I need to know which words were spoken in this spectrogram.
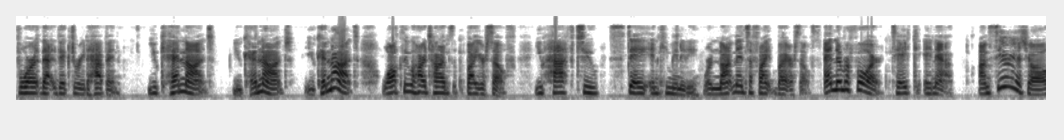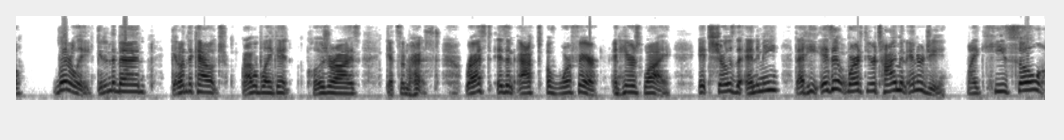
for that victory to happen. You cannot, you cannot, you cannot walk through hard times by yourself. You have to stay in community. We're not meant to fight by ourselves. And number four, take a nap. I'm serious, y'all. Literally, get into bed, get on the couch, grab a blanket, close your eyes, get some rest. Rest is an act of warfare, and here's why. It shows the enemy that he isn't worth your time and energy. Like he's so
